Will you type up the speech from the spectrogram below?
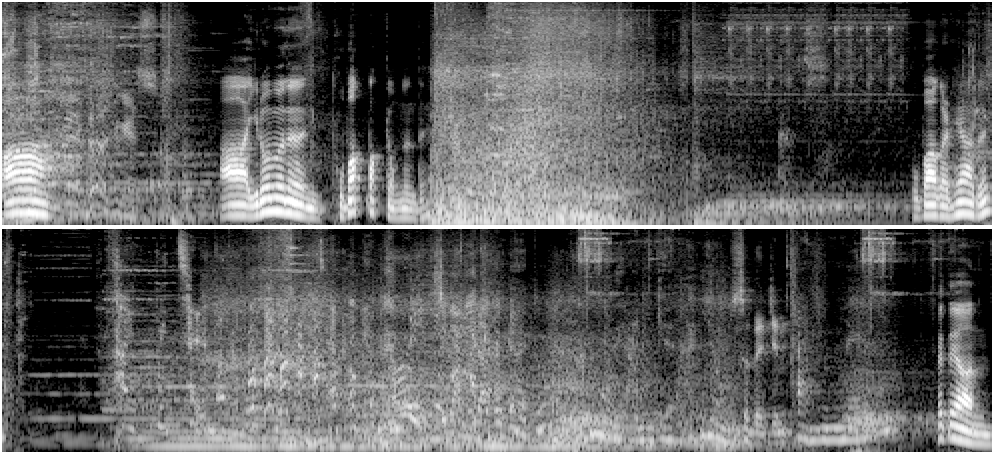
아. 아, 이러면은 도박밖에 없는데. 도박을 해야 돼? 최대한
